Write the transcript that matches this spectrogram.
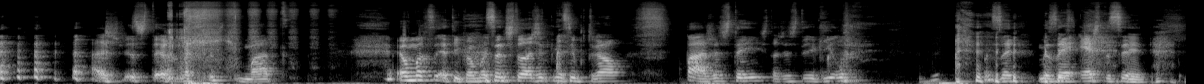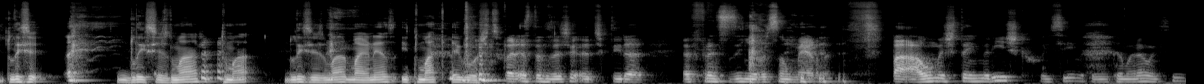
Às vezes tem receitas de tomate. É uma é tipo, é uma Santos que toda a gente conhece em Portugal. Pá, às vezes tem isto, às vezes tem aquilo. Mas é, mas é esta É, cena. delícia, delícias do mar, tomate, delícias do mar, maionese e tomate a gosto. Parece que estamos a, discutir a, a francesinha versão merda. Pá, há umas que têm marisco em cima, tem um camarão em cima.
